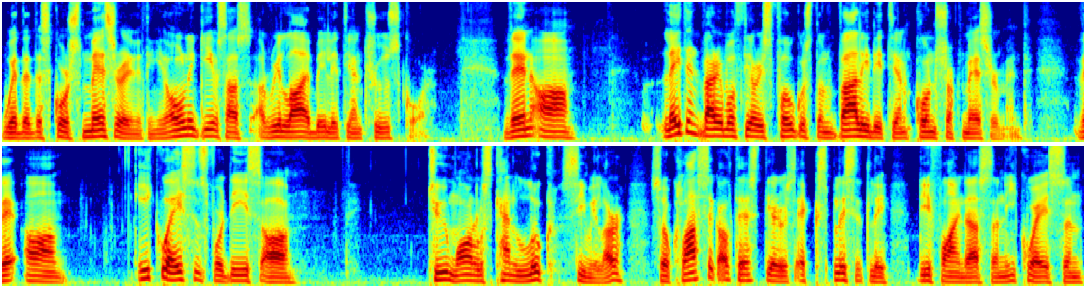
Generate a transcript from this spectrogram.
whether the scores measure anything. It only gives us a reliability and true score. Then uh, latent variable theory is focused on validity and construct measurement the um, equations for these uh, two models can look similar. So classical test theory is explicitly defined as an equation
